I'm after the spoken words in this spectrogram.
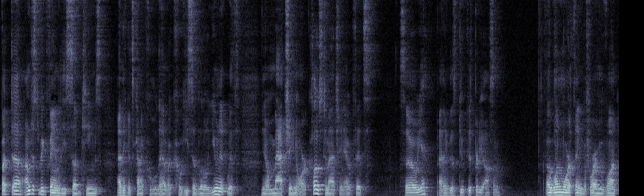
But uh, I'm just a big fan of these sub teams. I think it's kind of cool to have a cohesive little unit with, you know, matching or close to matching outfits. So yeah, I think this Duke is pretty awesome. Oh, one more thing before I move on.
